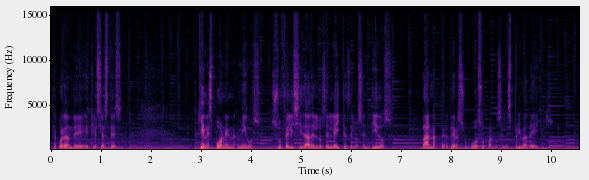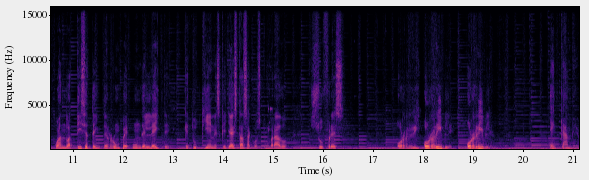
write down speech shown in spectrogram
¿se acuerdan de Eclesiastés? Quienes ponen, amigos, su felicidad en los deleites de los sentidos, van a perder su gozo cuando se les priva de ellos. Cuando a ti se te interrumpe un deleite que tú tienes, que ya estás acostumbrado, sufres horrible, horrible. En cambio,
